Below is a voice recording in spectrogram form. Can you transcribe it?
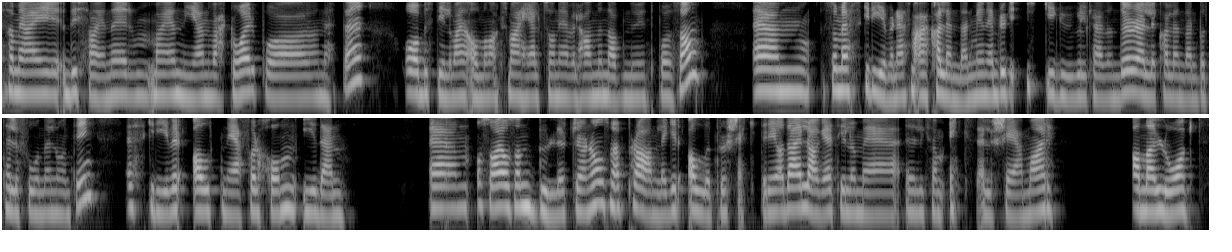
som jeg designer meg en ny en hvert år på nettet. og bestiller meg en almanakk som er helt sånn jeg vil ha med navnet mitt på og sånn. Um, som jeg skriver ned, som er kalenderen min. Jeg bruker ikke Google Calendar eller kalenderen på telefonen eller noen ting. Jeg skriver alt ned for hånd i den. Um, og så har jeg også en bullet journal som jeg planlegger alle prosjekter i. Og der lager jeg til og med eh, liksom Excel-skjemaer analogt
